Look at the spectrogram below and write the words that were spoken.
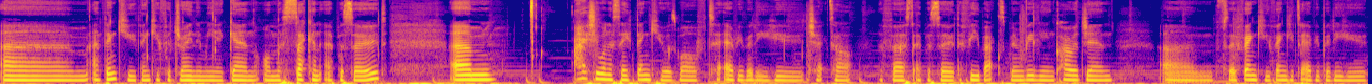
Um, and thank you, thank you for joining me again on the second episode. Um, I actually want to say thank you as well to everybody who checked out the first episode. The feedback's been really encouraging. Um, so thank you, thank you to everybody who,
